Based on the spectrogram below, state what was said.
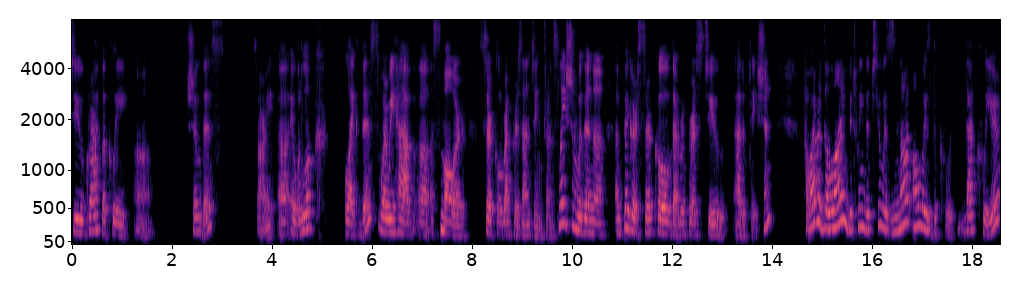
to graphically uh, show this, sorry, uh, it would look like this, where we have a, a smaller circle representing translation within a, a bigger circle that refers to adaptation. However, the line between the two is not always cl that clear,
